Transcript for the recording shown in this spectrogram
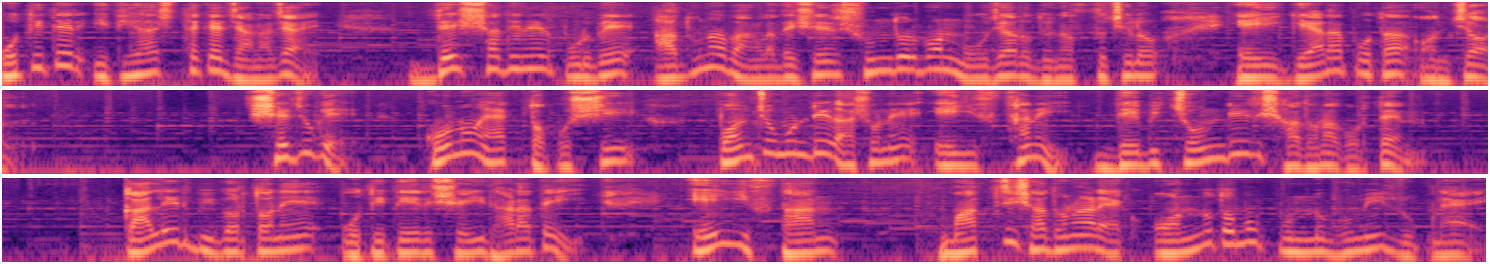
অতীতের ইতিহাস থেকে জানা যায়, দেশ স্বাধীনের পূর্বে আধুনা বাংলাদেশের সুন্দরবন মৌজার অধীনস্থ ছিল এই গেরাপোতা অঞ্চল। সে যুগে কোনো এক তপস্বী পঞ্চমুণ্ডির আসনে এই স্থানেই দেবী চণ্ডীর সাধনা করতেন। কালের বিবর্তনে অতীতের সেই ধারাতেই এই স্থান মাতৃ সাধনার এক অন্যতম পূর্ণভূমির রূপ নেয়।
